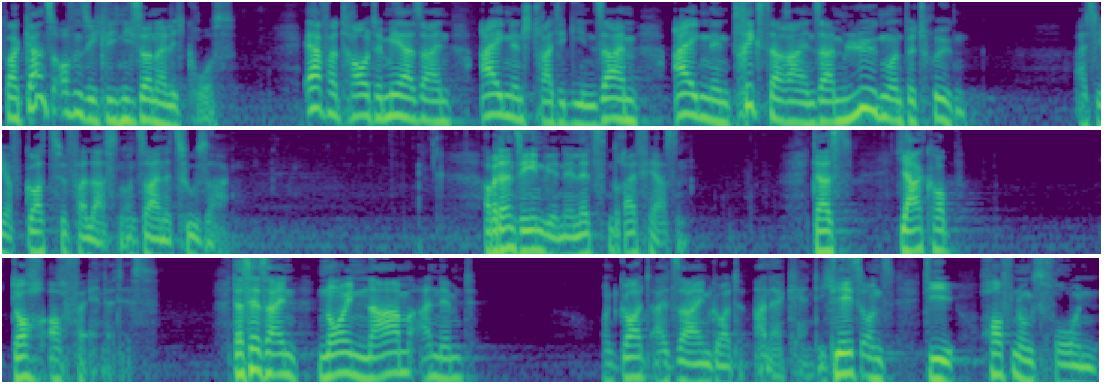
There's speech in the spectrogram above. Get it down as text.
war ganz offensichtlich nicht sonderlich groß. Er vertraute mehr seinen eigenen Strategien, seinem eigenen Tricksereien, seinem Lügen und Betrügen, als sich auf Gott zu verlassen und seine Zusagen. Aber dann sehen wir in den letzten drei Versen, dass Jakob doch auch verändert ist dass er seinen neuen Namen annimmt und Gott als seinen Gott anerkennt. Ich lese uns die hoffnungsfrohen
